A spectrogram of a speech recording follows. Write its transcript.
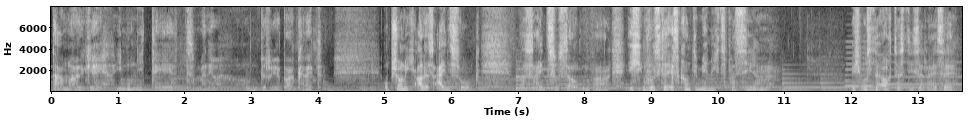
damalige Immunität, meine Unberührbarkeit. Obschon ich alles einsog, was einzusaugen war. Ich wusste, es konnte mir nichts passieren. Ich wusste auch, dass diese Reise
